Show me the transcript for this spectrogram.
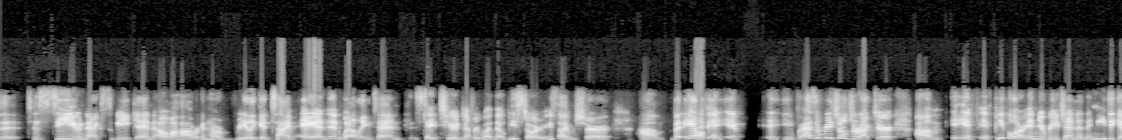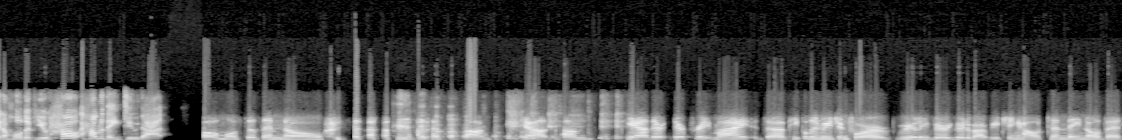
to, to see you next week in Omaha. We're going to have a really good time and in Wellington. Stay tuned, everyone. There'll be stories, I'm sure. Um, but Anne, okay. if, if, if, as a regional director, um, if, if people are in your region and they need to get a hold of you, how, how do they do that? Oh, most of them know. um, yeah, um, yeah, they're they're pretty. My the people in Region Four are really very good about reaching out, and they know that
